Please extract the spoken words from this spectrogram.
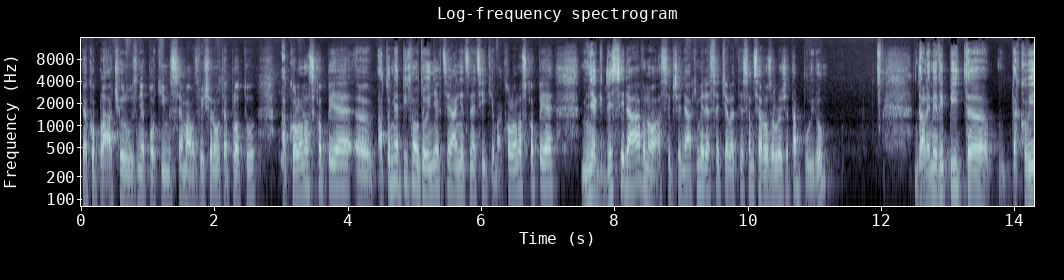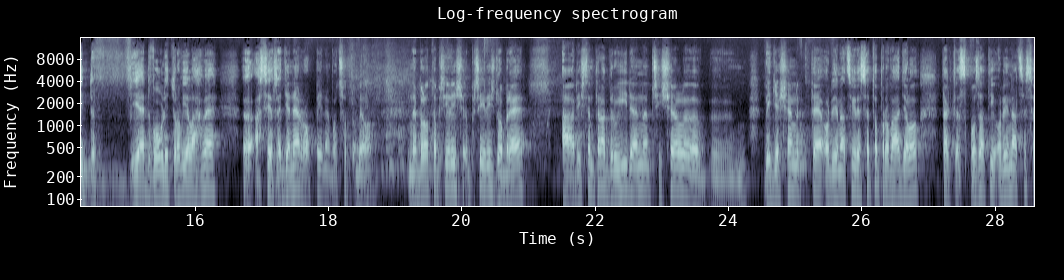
jako pláču různě, potím se, mám zvyšenou teplotu a kolonoskopie, eh, a to mě píchnou tu injekci, já nic necítím. A kolonoskopie mě kdysi dávno, asi před nějakými deseti lety jsem se rozhodl, že tam půjdu. Dali mi vypít eh, takový dvě dvoulitrové lahve eh, asi ředěné ropy, nebo co to bylo. Nebylo to příliš, příliš dobré. A když jsem teda druhý den přišel eh, vyděšen k té ordinaci, kde se to provádělo, tak spoza té ordinace se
